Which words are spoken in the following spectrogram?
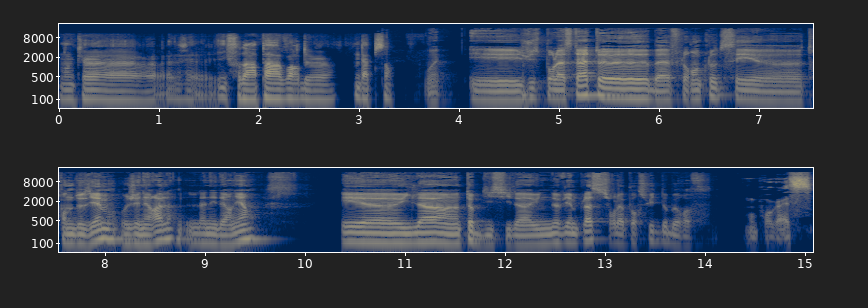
donc il faudra pas avoir de d'absents. Ouais. Et juste pour la stat, bah, Florent Claude c'est 32e au général l'année dernière. Et euh, il a un top 10. Il a une 9 place sur la poursuite d'Oberhof. On progresse.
